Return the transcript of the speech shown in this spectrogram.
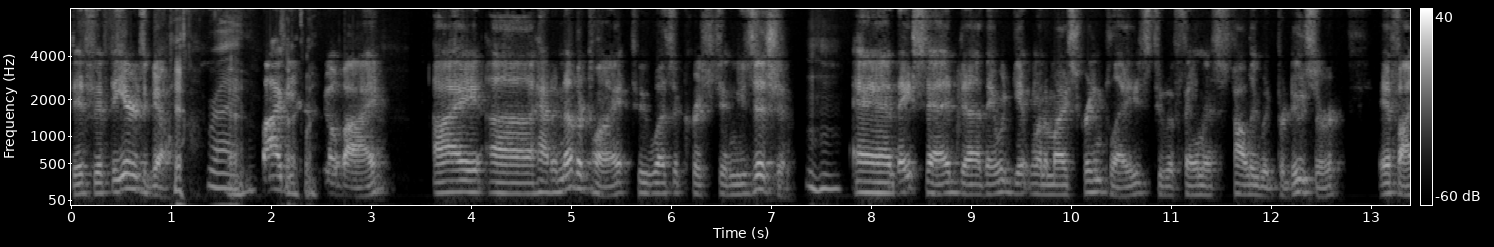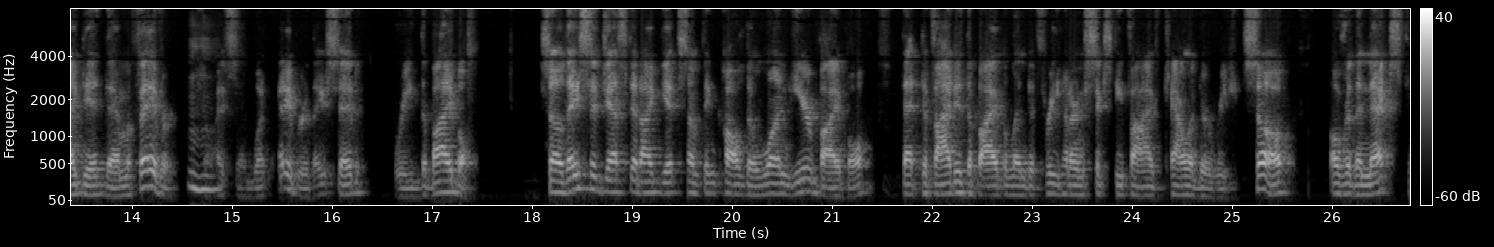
did 50 years ago. Yeah. Right. Five exactly. years go by. I uh, had another client who was a Christian musician. hmm And they said uh, they would get one of my screenplays to a famous Hollywood producer if I did them a favor. hmm So I said, What favor? They said, Read the Bible. So they suggested I get something called the one year Bible that divided the Bible into 365 calendar reads. So over the next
